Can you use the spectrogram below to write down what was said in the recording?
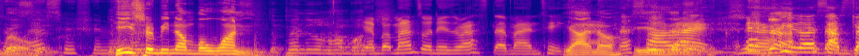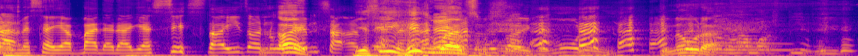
bro. Smith, you know. He should be number one. Depending on how much. Yeah, but man's on his Rasta man thing. Yeah, I know. That's all right. all Yeah. you know, some girl me say you're better than your sister. He's on Hey, them something. you see his words. You know Depending on that. how much people, you,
